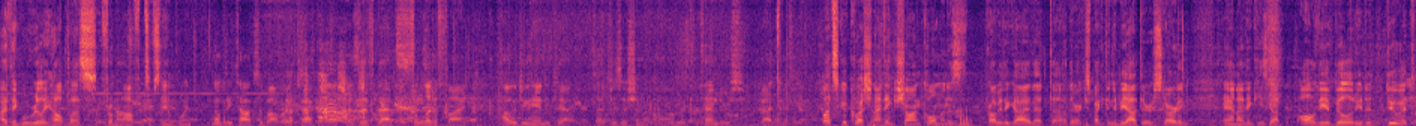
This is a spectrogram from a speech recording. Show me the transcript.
I think will really help us from an offensive standpoint. Nobody talks about right tackle as if that's solidified. How would you handicap that position right now and the contenders battling for that? Well, it's a good question. I think Shon Coleman is probably the guy that uh, they're expecting to be out there starting, and I think he's got all the ability to do it.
